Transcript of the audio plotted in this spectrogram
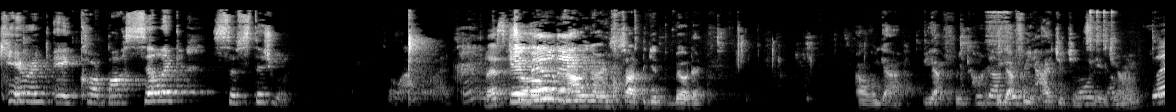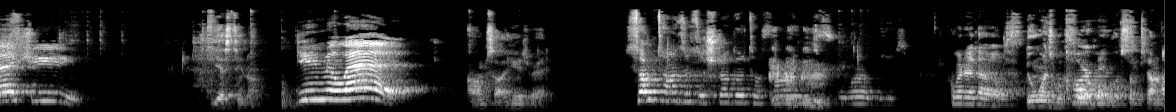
carrying a carboxylic substituent. Let's get so building. now we're going to start to get the building. Oh, we got we got free We we got got, free- free hydrogens here, Jeremy. Reggie, Yes, Tino. give me red. Oh, I'm sorry. Here's red. Sometimes it's a struggle to find four of these. What are those? The ones with four holes. Sometimes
